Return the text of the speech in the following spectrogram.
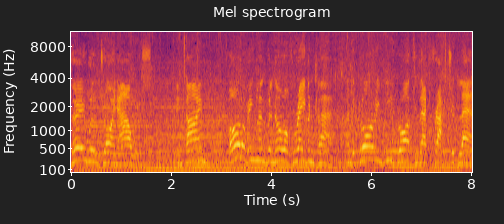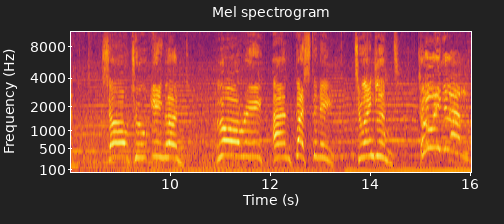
They will join ours. In time, all of England will know of Raven Clan and the glory we brought to that fractured land. So to England! Glory and destiny! To England! To England!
